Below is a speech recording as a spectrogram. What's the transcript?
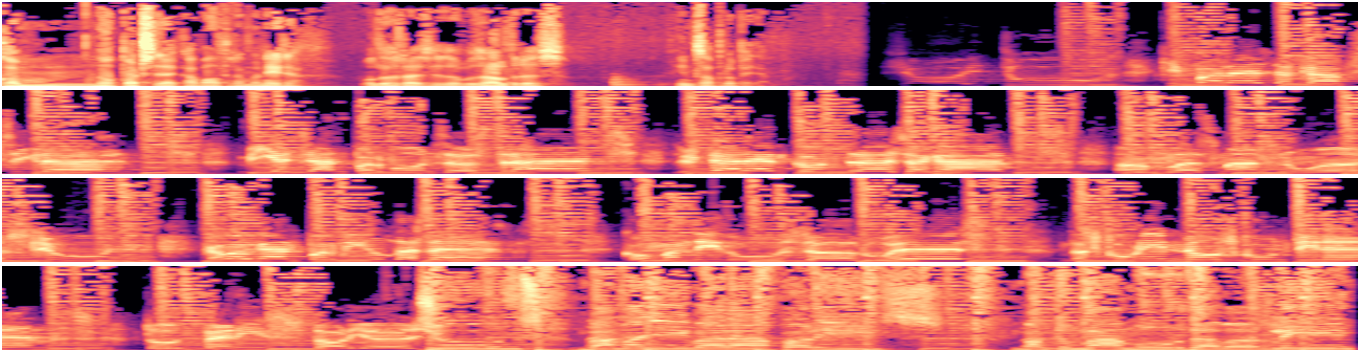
com no pot ser de cap altra manera. Moltes gràcies a vosaltres. Fins la propera. Quin parell de caps i grans, viatjant per mons estranys, lluitarem contra gegants, amb les mans nues lluny, cavalgant per mil deserts, com bandidus a l'oest, descobrint nous continents, tot fent història junts. Vam alliberar París, vam tombar el mur de Berlín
